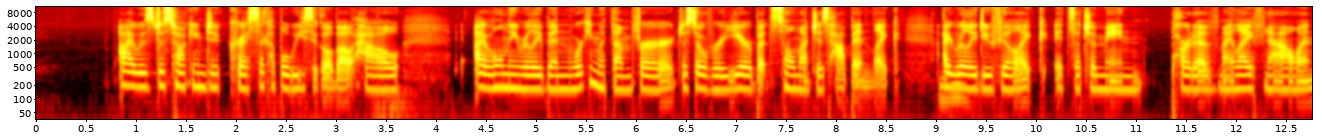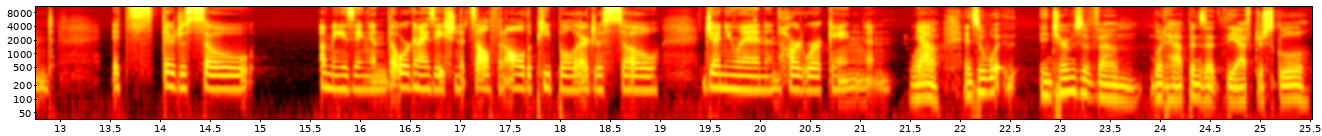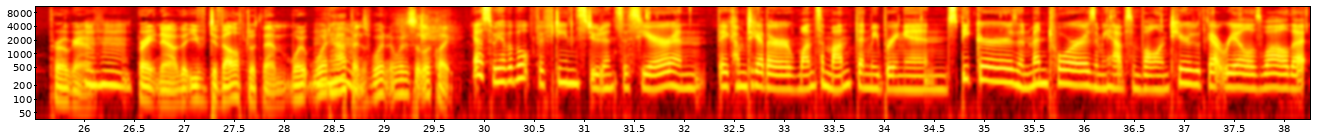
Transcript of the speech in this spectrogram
i was just talking to chris a couple weeks ago about how i've only really been working with them for just over a year but so much has happened. Like i mm-hmm. really do feel like it's such a main part of my life now and it's they're just so amazing and the organization itself and all the people are just so genuine and hardworking and Wow. yeah And so what in terms of um, what happens at the after school program Mm-hmm. right now that you've developed with them, what what happens? What what does it look like? Yeah, so we have about 15 students this year, and they come together once a month, and we bring in speakers and mentors, and we have some volunteers with Get Real as well that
